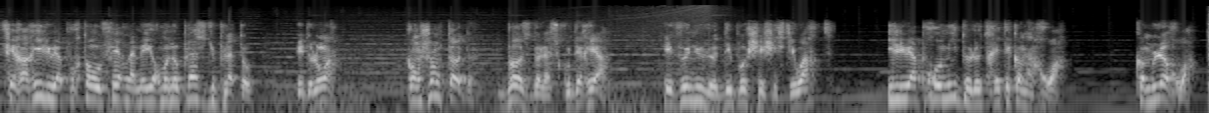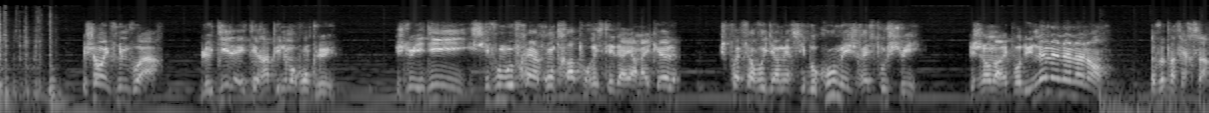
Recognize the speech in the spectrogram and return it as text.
Ferrari lui a pourtant offert la meilleure monoplace du plateau, et de loin. Quand Jean Todd, boss de la Scuderia, est venu le débaucher chez Stewart, il lui a promis de le traiter comme un roi. Comme le roi. Jean est venu me voir. Le deal a été rapidement conclu. Je lui ai dit, si vous m'offrez un contrat pour rester derrière Michael, je préfère vous dire merci beaucoup, mais je reste où je suis. Jean m'a répondu, non, non, non, non, non, on veut pas faire ça.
